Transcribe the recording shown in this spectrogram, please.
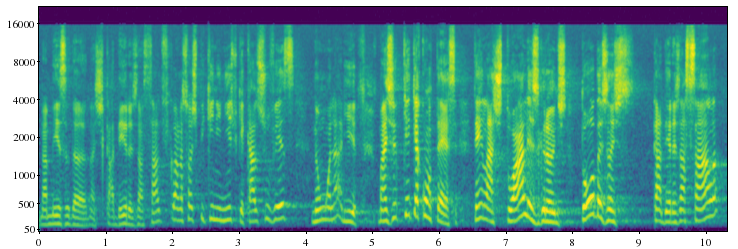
na mesa, da, nas cadeiras na sala, ficaram só as pequenininhas, porque caso chovesse, não molharia. Mas o que, que acontece? Tem lá as toalhas grandes, todas nas cadeiras da sala,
